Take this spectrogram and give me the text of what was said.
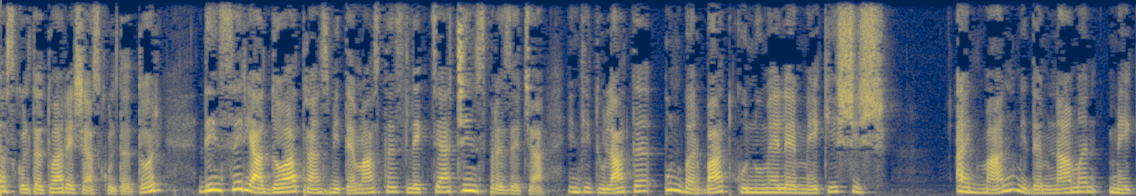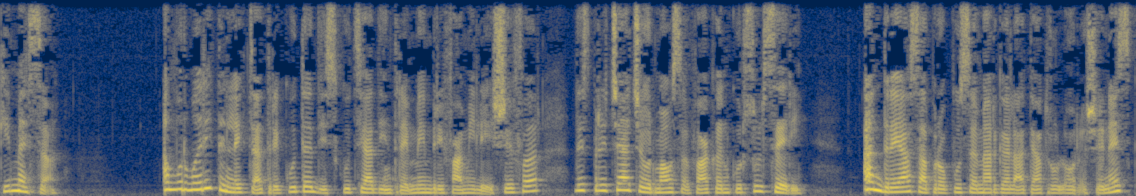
ascultătoare și ascultători, din seria a doua transmitem astăzi lecția 15 intitulată Un bărbat cu numele Meki Shish. Ein Mann mit dem Namen Meki Messer. Am urmărit în lecția trecută discuția dintre membrii familiei Schaeffer despre ceea ce urmau să facă în cursul serii. Andreea s-a propus să meargă la teatrul orășenesc,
